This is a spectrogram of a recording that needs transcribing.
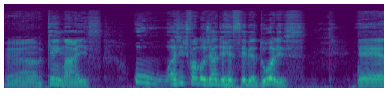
É, quem mais? O, a gente falou já de recebedores. É,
